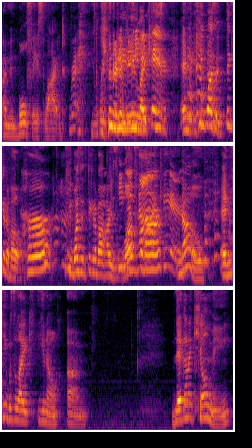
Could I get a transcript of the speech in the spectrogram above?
I mean, bullface lied. right. You know what I mean? Like, he's, and he wasn't thinking about her. He wasn't thinking about his He love for her. care. No, and he was like, you know, um, they're gonna kill me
